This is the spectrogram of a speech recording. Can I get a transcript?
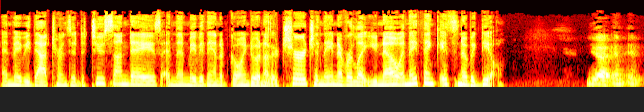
and maybe that turns into two Sundays, and then maybe they end up going to another church, and they never let you know, and they think it's no big deal. Yeah, and. It-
